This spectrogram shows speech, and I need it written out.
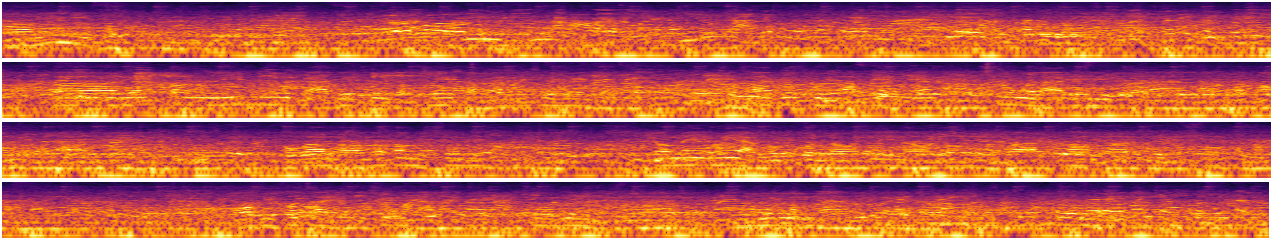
อ๋อไม่มีครับแล้วพอมีข่าวไปเรามีโอกาสได้คุยกับแม่ไหมปฏิบัติอะไรแบบนี้เอ่อณตอนนี้มีโอกาสได้คุยกับเชษแต่ไม่ใช่เรื่องนี้ส่วนมากก็คุยอัปเดตกันในช่วงเวลาที่มีเวลาเราแล้วน้องมีเวลาด้วยเพราะว่าน้องก็ต้องมีช่วงที่น้องเรียนก็ไม่ไม่อยากรบกวนน้องที่น้องต้องแบบว่าชอบมาอยู่ในช่วงของมหาลัยกันเพราะพี่เข้าใจในช่วงมหาลัยเป็นช่วงที่หนึ่งมากที่ทำงานด้วยแสดงว่าอย่างคนที่แบบเพื่อน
